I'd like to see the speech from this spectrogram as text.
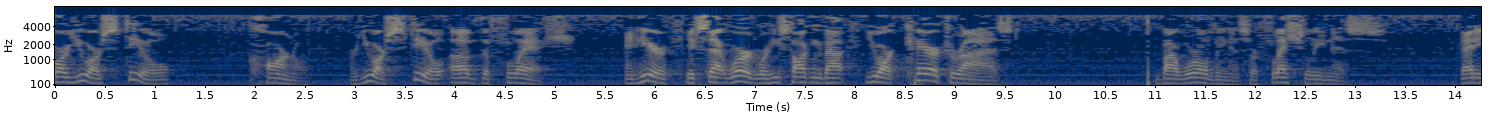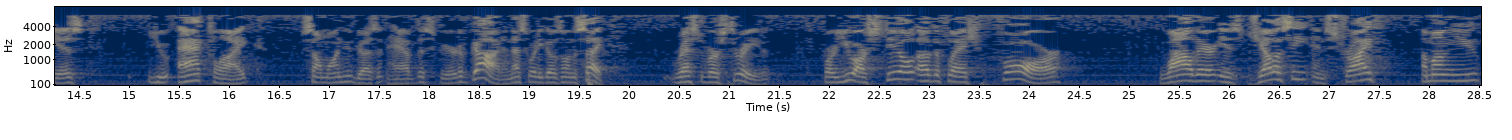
for you are still carnal, or you are still of the flesh. And here it's that word where he's talking about you are characterized by worldliness or fleshliness. That is, you act like someone who doesn't have the Spirit of God. And that's what he goes on to say. Rest of verse 3. For you are still of the flesh, for while there is jealousy and strife among you,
